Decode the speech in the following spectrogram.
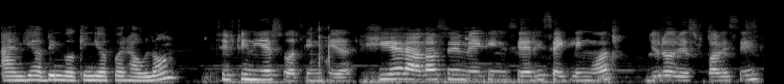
And you have been working here for how long? 15 years working here. Here, all of them making say recycling work, zero waste policy.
